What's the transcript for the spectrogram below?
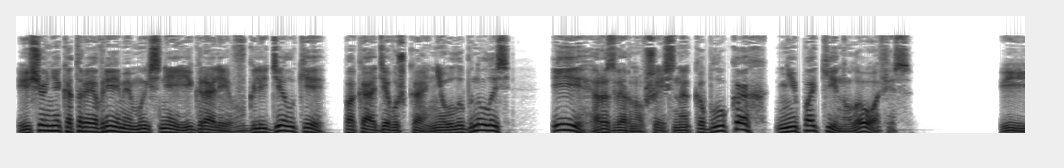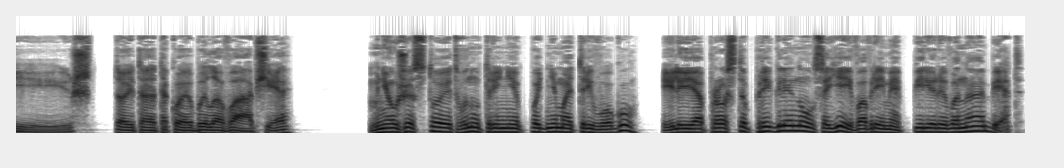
Еще некоторое время мы с ней играли в гляделки, пока девушка не улыбнулась и, развернувшись на каблуках, не покинула офис. «И что это такое было вообще? Мне уже стоит внутренне поднимать тревогу? Или я просто приглянулся ей во время перерыва на обед?»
